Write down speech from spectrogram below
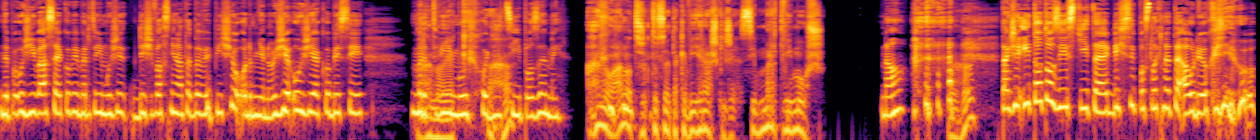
nepoužívá se jakoby mrtví muži, když vlastně na tebe vypíšou odměnu, že už jakoby si mrtvý ano, jak... muž chodící Aha. po zemi. Ano, ano, to, to jsou také výhražky, že jsi mrtvý muž. No. Aha. Takže i toto zjistíte, když si poslechnete audioknihu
